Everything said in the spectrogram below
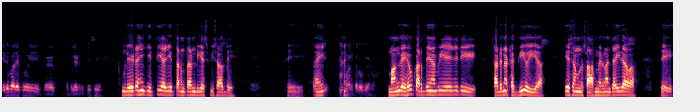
ਇਹਦੇ ਬਾਰੇ ਕੋਈ ਕੰਪਲੇਂਟ ਕੀਤੀ ਸੀ? ਕੰਪਲੇਂਟ ਅਸੀਂ ਕੀਤੀ ਆ ਜੀ ਤਰਨਤਾਰਨ ਡੀਐਸਪੀ ਸਾਹਿਬ ਦੇ। ਤੇ ਅਸੀਂ ਕੀ ਮੰਗ ਕਰੋਗੇ ਹੁਣ ਮੰਗ ਇਹੋ ਕਰਦੇ ਆ ਵੀ ਇਹ ਜਿਹੜੀ ਸਾਡੇ ਨਾਲ ਠੱਗੀ ਹੋਈ ਆ ਇਹ ਸਾਨੂੰ ਇਨਸਾਫ ਮਿਲਣਾ ਚਾਹੀਦਾ ਵਾ ਤੇ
